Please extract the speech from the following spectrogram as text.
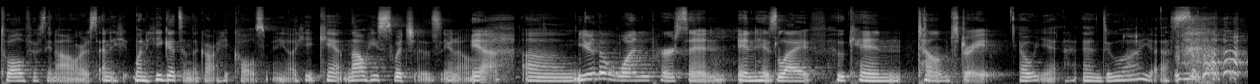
12, 15 hours. And he, when he gets in the car, he calls me. Like he can't, now he switches, you know. Yeah. Um, You're the one person in his life who can tell him straight. Oh, yeah. And do I? Yes.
